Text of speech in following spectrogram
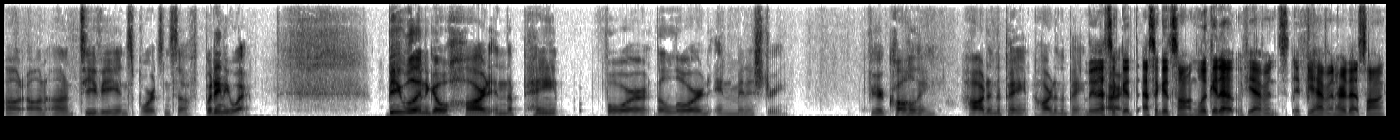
on, on on TV and sports and stuff. But anyway, be willing to go hard in the paint for the Lord in ministry. For your calling, hard in the paint, hard in the paint. Dude, that's All a right. good that's a good song. Look it up if you haven't if you haven't heard that song.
